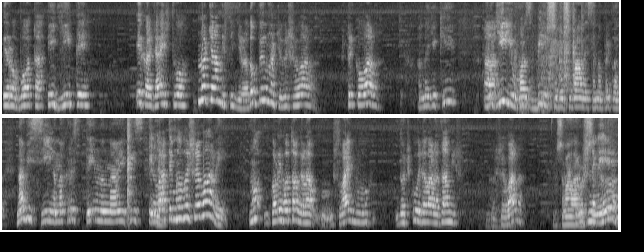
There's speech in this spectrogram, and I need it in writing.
і робота, і діти, і хазяйство. Ночами сиділа, до півночі вишивала, штрикувала. А на які. Події у вас більше вишивалися, наприклад, на весілля, на хрестини, на якісь Вишивати ми вишивали. Ну, коли готувала свадьбу, дочку видавала заміж, вишивала. Вишивала рушник,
